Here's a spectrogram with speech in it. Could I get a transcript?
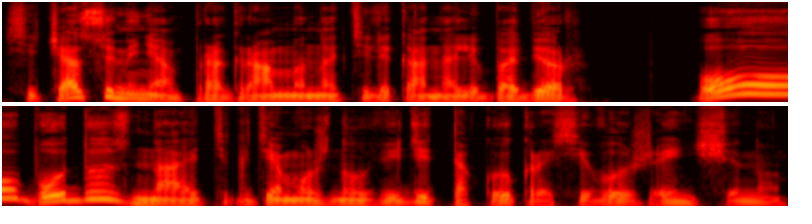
Сейчас у меня программа на телеканале «Бобер». О, буду знать, где можно увидеть такую красивую женщину.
